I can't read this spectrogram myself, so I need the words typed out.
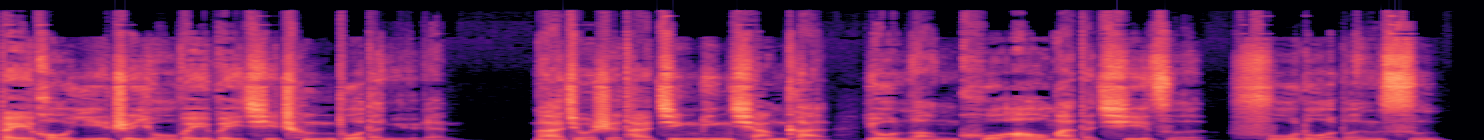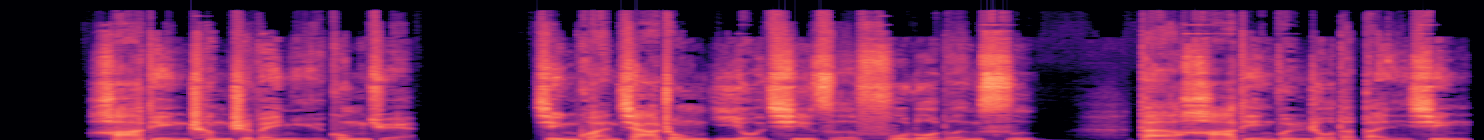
背后一直有位为其撑舵的女人，那就是他精明强干又冷酷傲慢的妻子弗洛伦斯。哈定称之为女公爵。尽管家中已有妻子弗洛伦斯，但哈定温柔的本性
